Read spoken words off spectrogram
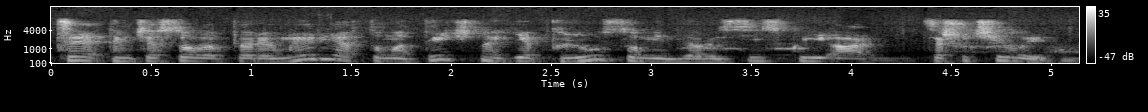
це тимчасове перемир'я автоматично є плюсом і для російської армії. Це ж очевидно.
